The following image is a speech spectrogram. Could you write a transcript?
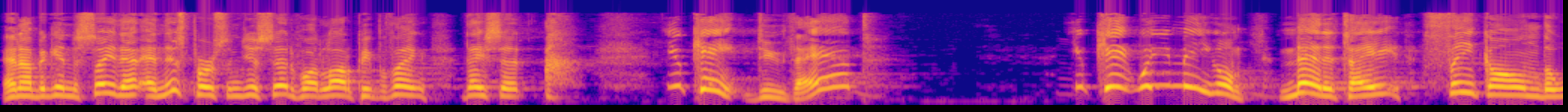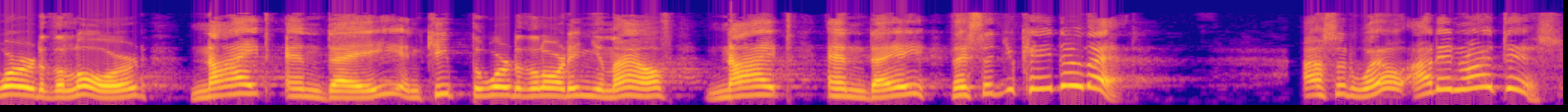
And I began to say that, and this person just said what a lot of people think. They said, "Ah, You can't do that. You can't, what do you mean you're going to meditate, think on the word of the Lord night and day, and keep the word of the Lord in your mouth night and day? They said, You can't do that. I said, Well, I didn't write this.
